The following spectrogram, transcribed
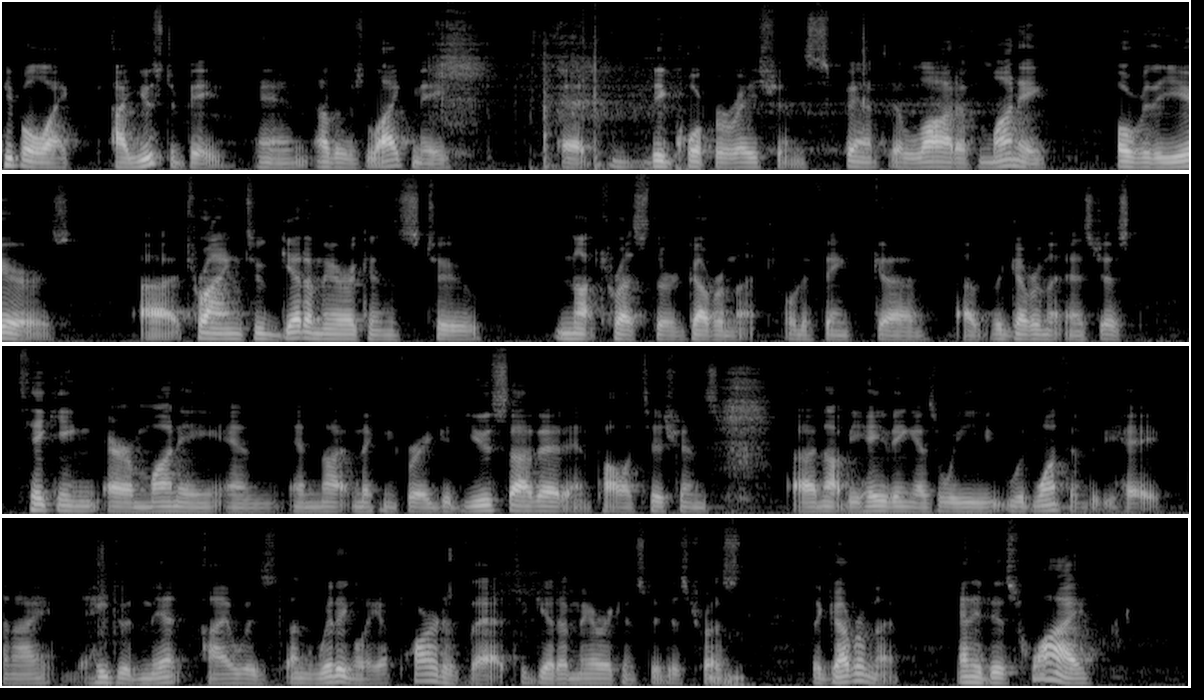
people like I used to be and others like me at big corporations spent a lot of money over the years uh, trying to get Americans to not trust their government or to think uh, of the government as just taking our money and, and not making very good use of it, and politicians uh, not behaving as we would want them to behave. And I hate to admit I was unwittingly a part of that to get Americans to distrust the government. And it is why,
